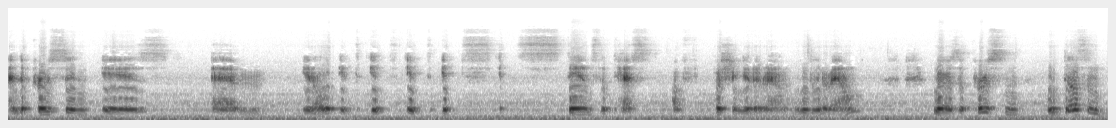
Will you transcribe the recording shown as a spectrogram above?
and the person is um, you know, it it it it it stands the test of pushing it around, moving it around. Whereas a person who doesn't,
